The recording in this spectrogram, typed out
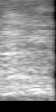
আমি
